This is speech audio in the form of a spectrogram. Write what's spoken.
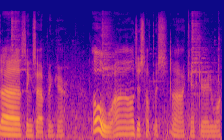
Uh, thing's happening here. Oh, uh, I'll just help this. Oh, I can't carry anymore.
